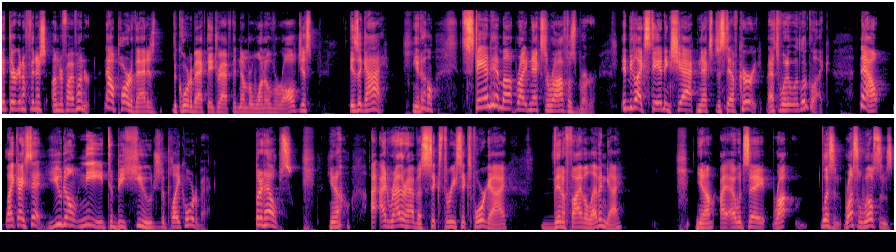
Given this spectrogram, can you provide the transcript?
yet they're going to finish under 500. Now, part of that is the quarterback they drafted number one overall just is a guy. You know, stand him up right next to Roethlisberger. It'd be like standing Shaq next to Steph Curry. That's what it would look like. Now, like I said, you don't need to be huge to play quarterback, but it helps. You know, I'd rather have a 6'3, 6'4 guy than a 5'11 guy. You know, I, I would say, Ro- listen, Russell Wilson's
